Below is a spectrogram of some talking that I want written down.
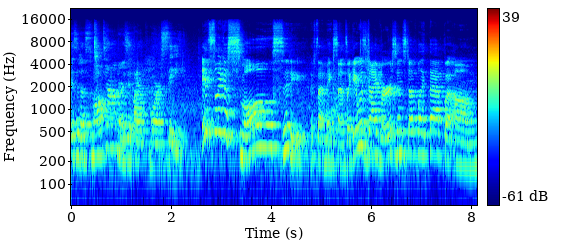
Is it a small town or is it like more city? It's like a small city, if that makes sense. Like it was diverse and stuff like that, but um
